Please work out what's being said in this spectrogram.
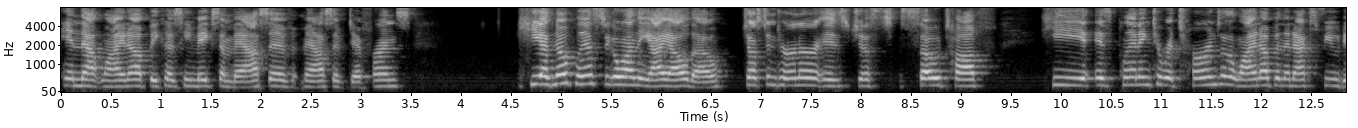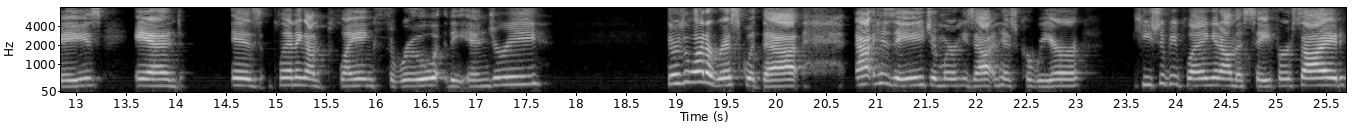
in that lineup because he makes a massive, massive difference. He has no plans to go on the IL though. Justin Turner is just so tough. He is planning to return to the lineup in the next few days and is planning on playing through the injury. There's a lot of risk with that. At his age and where he's at in his career, he should be playing it on the safer side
